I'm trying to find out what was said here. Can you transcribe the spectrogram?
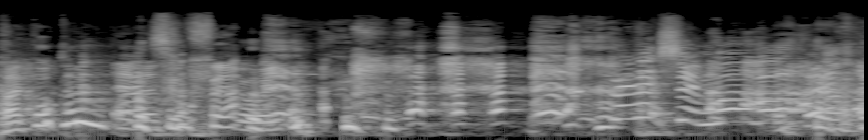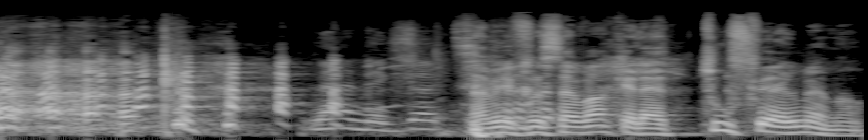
Raconte-nous. Elle a tout fait, oui. Lâchez-moi L'anecdote. Non, mais il faut savoir qu'elle a tout fait elle-même. hein.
